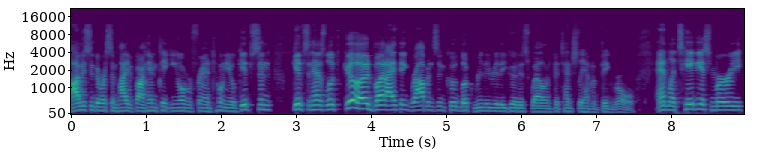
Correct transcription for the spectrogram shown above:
Obviously, there was some hype about him taking over for Antonio Gibson. Gibson has looked good, but I think Robinson could look really, really good as well and potentially have a big role. And Latavius Murray,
